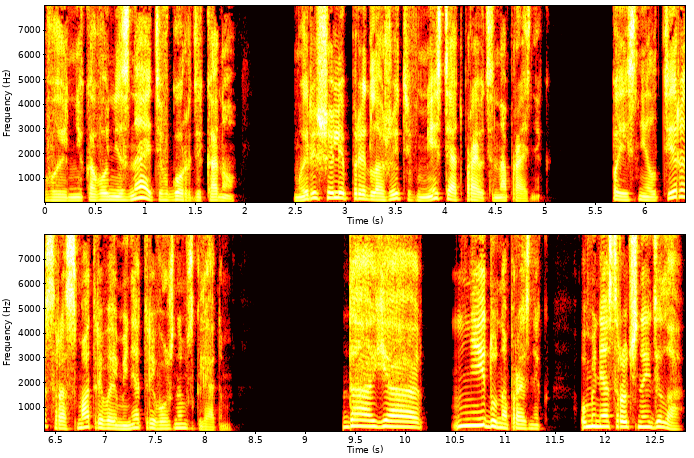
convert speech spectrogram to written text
«Вы никого не знаете в городе Кано. Мы решили предложить вместе отправиться на праздник», — пояснил Тирос, рассматривая меня тревожным взглядом. «Да, я не иду на праздник. У меня срочные дела».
